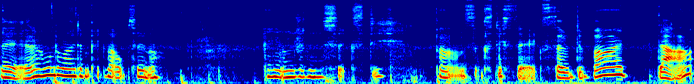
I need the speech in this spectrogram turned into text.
there. I wonder why i didn't pick that up sooner. 860 pounds 66 so divide that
